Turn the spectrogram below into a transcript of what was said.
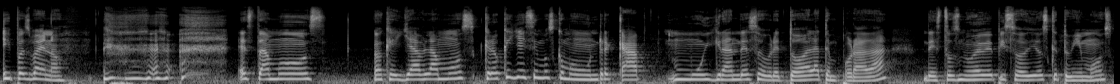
Y pues bueno, estamos... Ok, ya hablamos, creo que ya hicimos como un recap muy grande sobre toda la temporada de estos nueve episodios que tuvimos.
